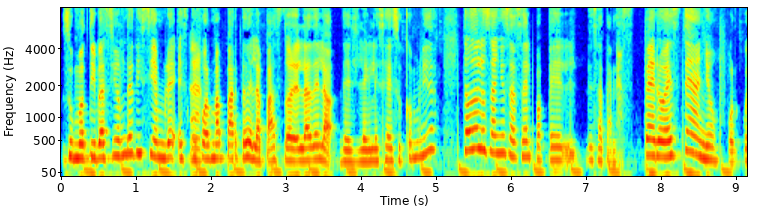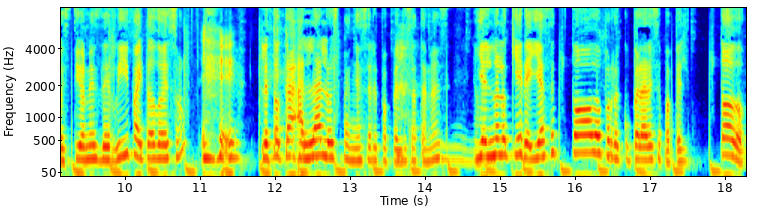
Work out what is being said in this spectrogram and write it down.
su motivación de diciembre es que ah. forma parte de la pastorela de la, de la iglesia de su comunidad. Todos los años hace el papel de Satanás. Pero este año, por cuestiones de rifa y todo eso, le toca a Lalo España hacer el papel de Satanás. Y él no lo quiere y hace todo por recuperar ese papel. Todo.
